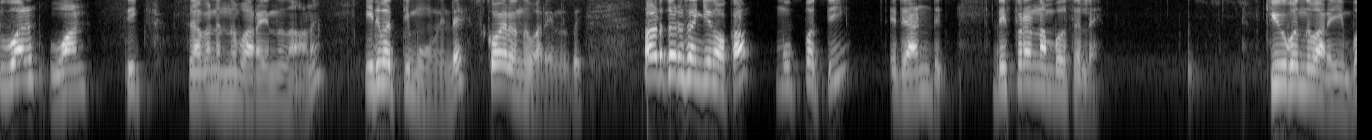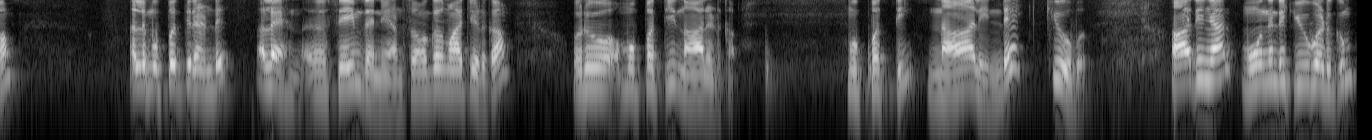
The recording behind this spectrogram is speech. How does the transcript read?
ട്വൽവ് വൺ സിക്സ് സെവൻ എന്ന് പറയുന്നതാണ് ഇരുപത്തി മൂന്നിന്റെ സ്ക്വയർ എന്ന് പറയുന്നത്. അടുത്തൊരു സംഖ്യ നോക്കാം. മുപ്പത്തി രണ്ട് ഡിഫറെന്റ് നമ്പേഴ്സ് അല്ലേ? ക്യൂബ് എന്ന് പറയുമ്പം അല്ല മുപ്പത്തിരണ്ട്. അല്ലേ? സെയിം തന്നെയാണ്. സോ നമുക്ക് മാറ്റിയെടുക്കാം. ഒരു മുപ്പത്തി നാല് എടുക്കാം. മുപ്പത്തി നാലിന്റെ ക്യൂബ് ആദ്യം ഞാൻ മൂന്നിന്റെ ക്യൂബ് എടുക്കും.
